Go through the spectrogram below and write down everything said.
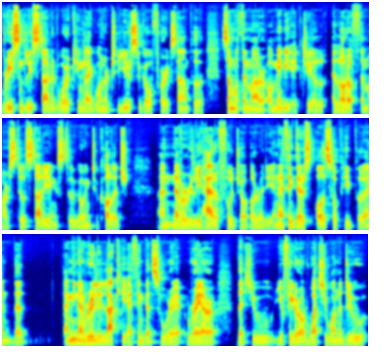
recently started working like one or two years ago for example. Some of them are or maybe actually a, lot of them are still studying still going to college and never really had a full job already. And i think there's also people and that i mean i'm really lucky. I think that's rare, rare that you you figure out what you want to do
